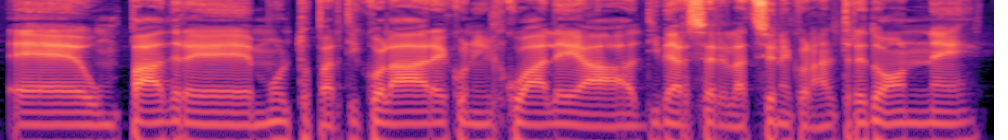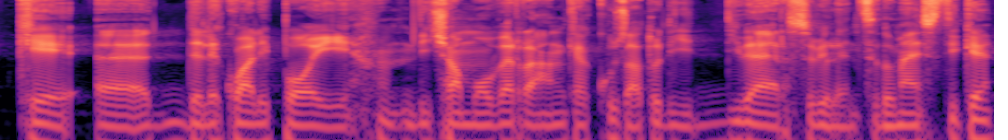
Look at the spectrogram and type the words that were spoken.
è un padre molto particolare con il quale ha diverse relazioni con altre donne, che, eh, delle quali poi diciamo verrà anche accusato di diverse violenze domestiche.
